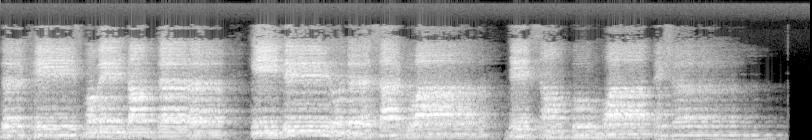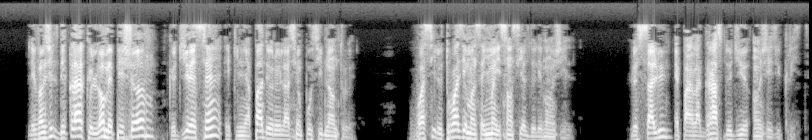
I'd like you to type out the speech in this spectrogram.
de Christ mon Rédempteur, qui du haut de sa gloire descend pour moi pécheur. L'Évangile déclare que l'homme est pécheur, que Dieu est saint et qu'il n'y a pas de relation possible entre eux. Voici le troisième enseignement essentiel de l'Évangile. Le salut est par la grâce de Dieu en Jésus-Christ.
